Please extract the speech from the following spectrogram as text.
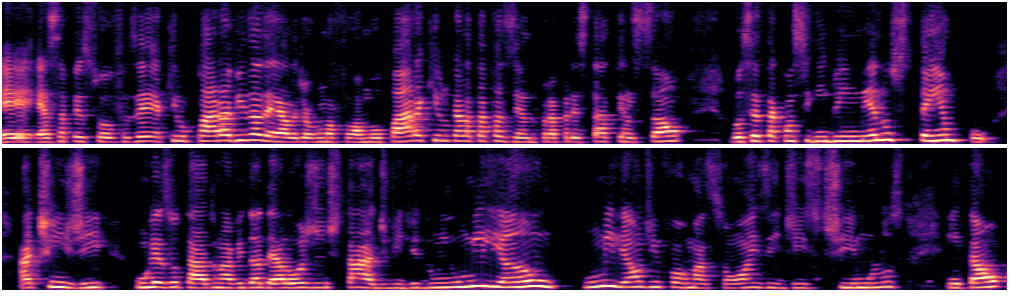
é, essa pessoa fazer aquilo para a vida dela, de alguma forma, ou para aquilo que ela está fazendo, para prestar atenção, você está conseguindo, em menos tempo, atingir um resultado na vida dela. Hoje a gente está dividido em um milhão um milhão de informações e de estímulos. Então,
